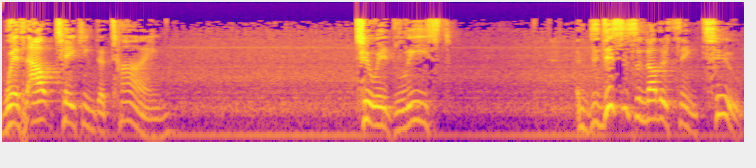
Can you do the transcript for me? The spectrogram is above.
without taking the time to at least. This is another thing, too.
